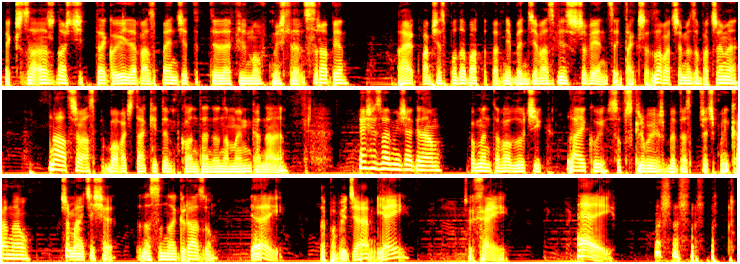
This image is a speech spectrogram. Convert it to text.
Także w zależności od tego, ile was będzie, tyle filmów myślę zrobię. A jak wam się spodoba, to pewnie będzie was jeszcze więcej. Także zobaczymy, zobaczymy. No a trzeba spróbować taki typ kontentu na moim kanale. Ja się z wami żegnam. Komentował Lucik, lajkuj, subskrybuj, żeby wesprzeć mój kanał. Trzymajcie się, do następnego razu. Jej! Co powiedziałem? Jej? Czy hej? Hej!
